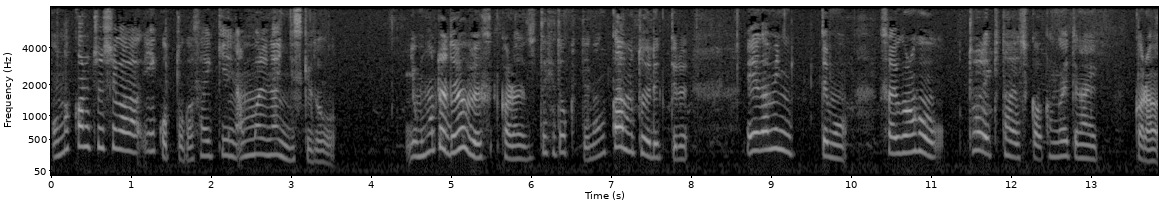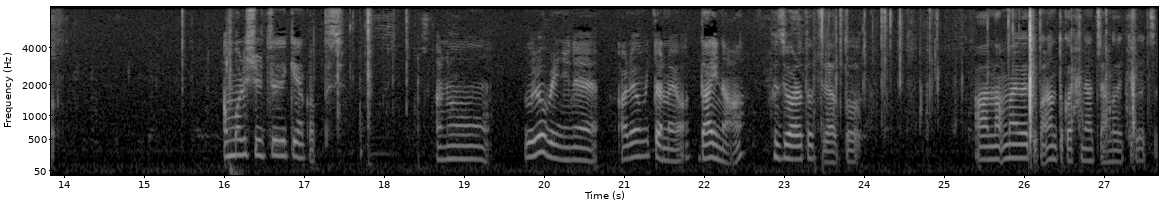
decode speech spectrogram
お腹の調子がいいことが最近あんまりないんですけど。いやもう本当に土曜日からずっとひどくて何回もトイレ行ってる。映画見に行っても最後の方トイレ行きたいしか考えてないからあんまり集中できなかったし。あのー、土曜日にねあれを見たのよ。ダイナー？藤原竜也とあ名前がとかなんとかひなちゃんが出てるやつ。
